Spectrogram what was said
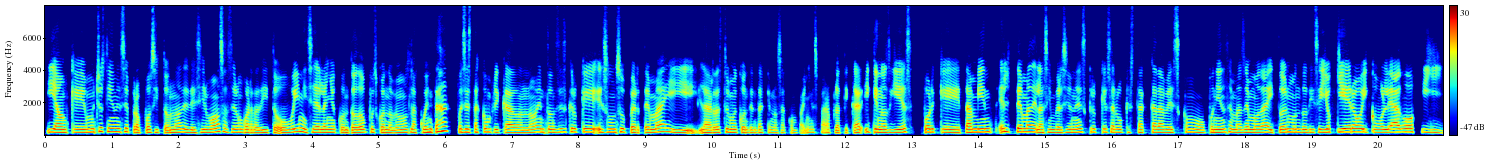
Y aunque muchos tienen ese propósito, ¿no? De decir, vamos a hacer un guardadito o voy a iniciar el año con todo, pues cuando vemos la cuenta, pues está complicado, ¿no? Entonces creo que es un súper tema y la verdad estoy muy contenta que nos acompañes para platicar y que nos guíes porque también el tema de las inversiones creo que es algo que está cada vez como poniéndose más de moda y todo el mundo dice yo quiero y cómo le hago y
